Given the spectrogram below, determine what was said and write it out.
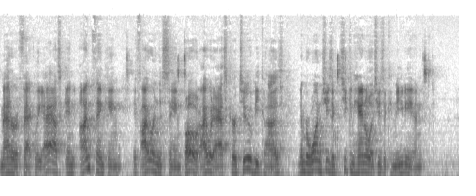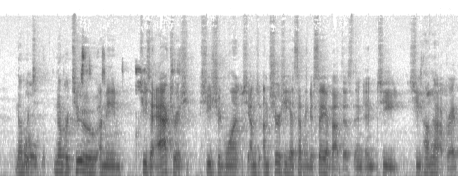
matter of factly asked, and I'm thinking if I were in the same boat, I would ask her too because number one, she's a, she can handle it. She's a comedian. Number t- number two, I mean, she's an actress. She, should want. She, I'm I'm sure she has something to say about this, and and she she hung up, right?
